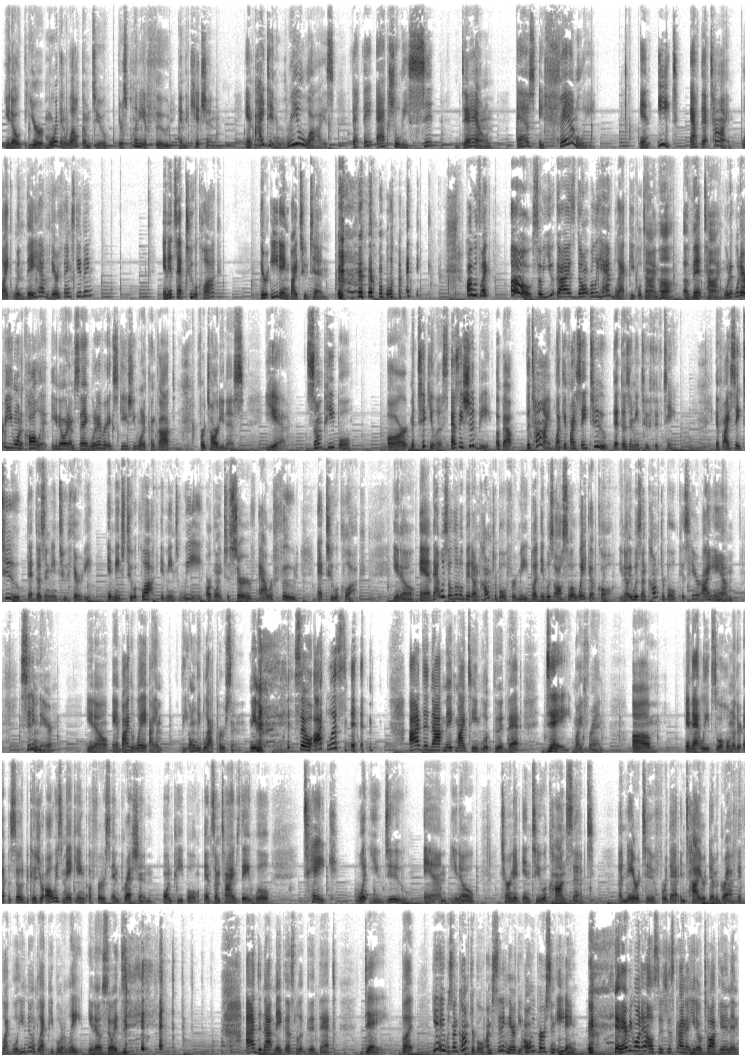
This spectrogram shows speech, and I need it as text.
you know, you're more than welcome to. There's plenty of food in the kitchen. And I didn't realize that they actually sit down as a family and eat at that time. Like when they have their Thanksgiving and it's at two o'clock, they're eating by 210. like, I was like, oh, so you guys don't really have black people time, huh? Event time, whatever you want to call it. You know what I'm saying? Whatever excuse you want to concoct for tardiness. Yeah, some people are meticulous, as they should be, about the time. Like if I say 2, that doesn't mean 2.15. If I say 2, that doesn't mean 2.30. It means 2 o'clock. It means we are going to serve our food at 2 o'clock. You know, and that was a little bit uncomfortable for me, but it was also a wake up call. You know, it was uncomfortable because here I am sitting there, you know, and by the way, I am the only black person, you know, so I listen. I did not make my team look good that day, my friend. Um, and that leads to a whole nother episode because you're always making a first impression on people. And sometimes they will take what you do and, you know, turn it into a concept, a narrative for that entire demographic. Like, well, you know, black people are late, you know? So it's. I did not make us look good that day. But yeah, it was uncomfortable. I'm sitting there, the only person eating, and everyone else is just kind of, you know, talking and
